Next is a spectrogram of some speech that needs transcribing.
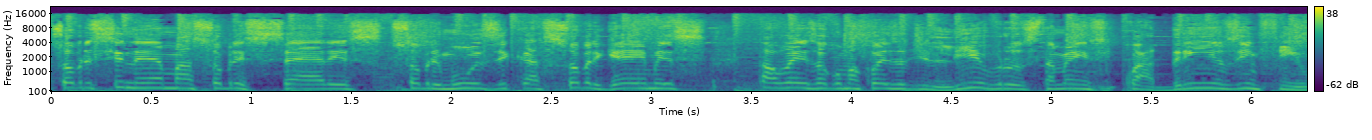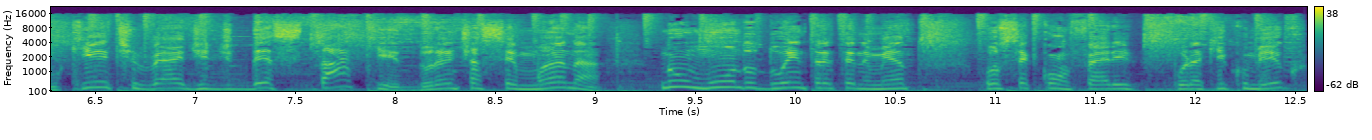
sobre cinema, sobre séries, sobre música, sobre games, talvez alguma coisa de livros, também quadrinhos, enfim, o que tiver de, de destaque durante a semana no mundo do entretenimento, você confere por aqui comigo.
